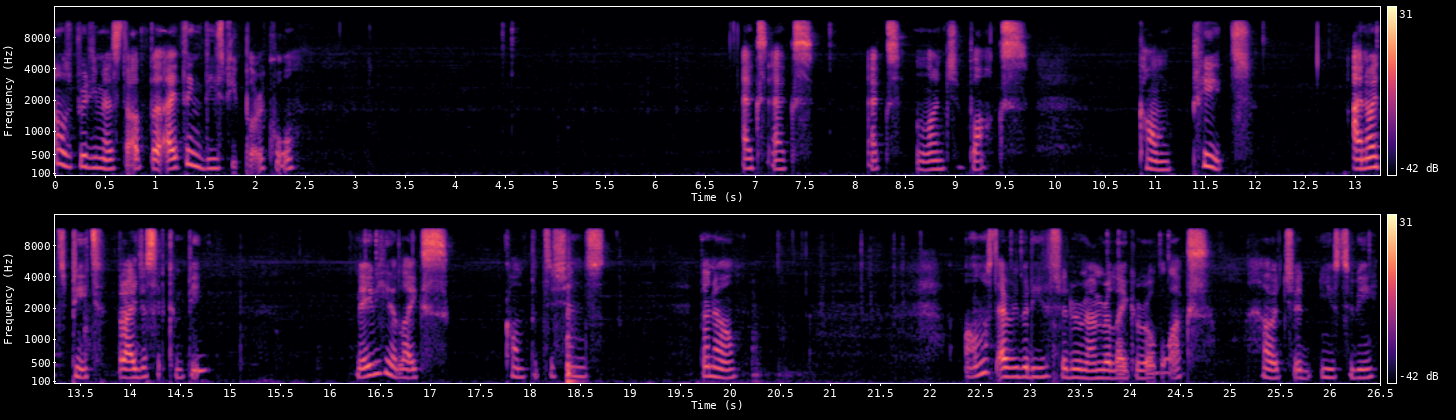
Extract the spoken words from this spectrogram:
That was pretty messed up, but I think these people are cool. XXX lunchbox. Compete. I know it's Pete, but I just said compete. Maybe he likes competitions. Don't know. Almost everybody should remember like Roblox, how it should used to be.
